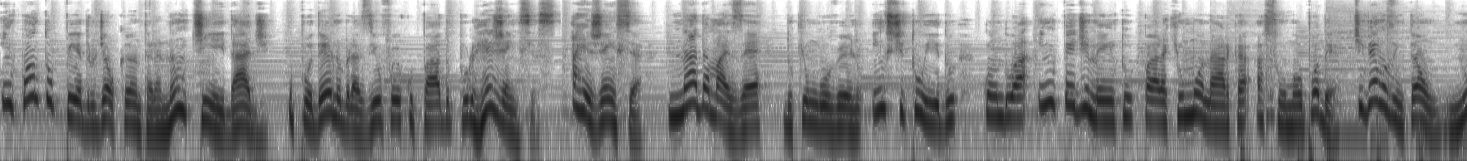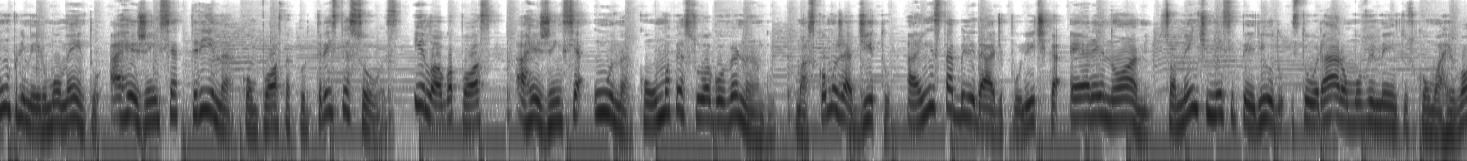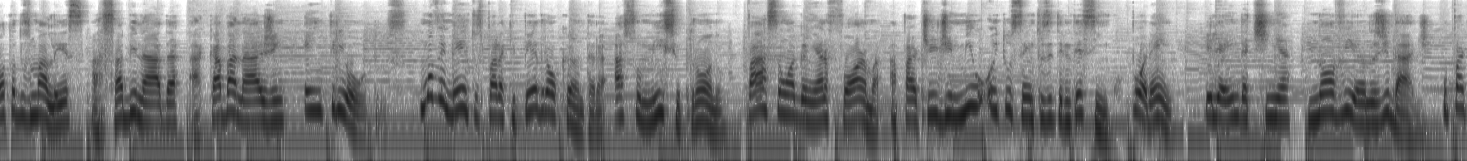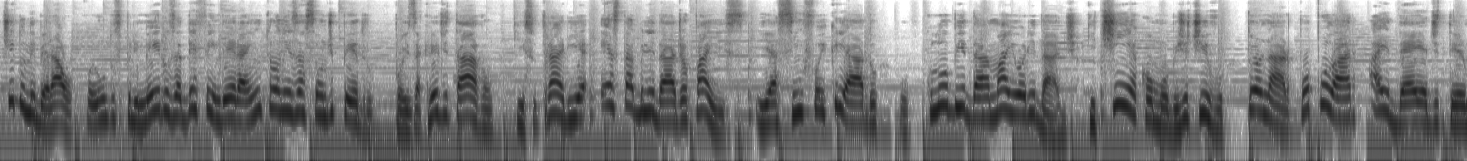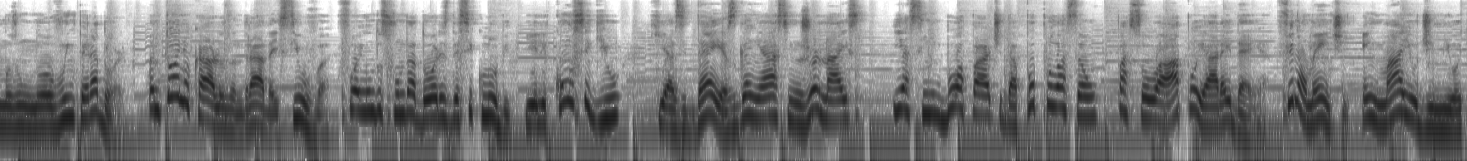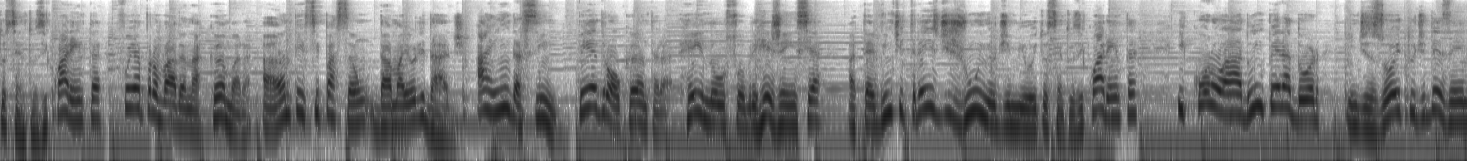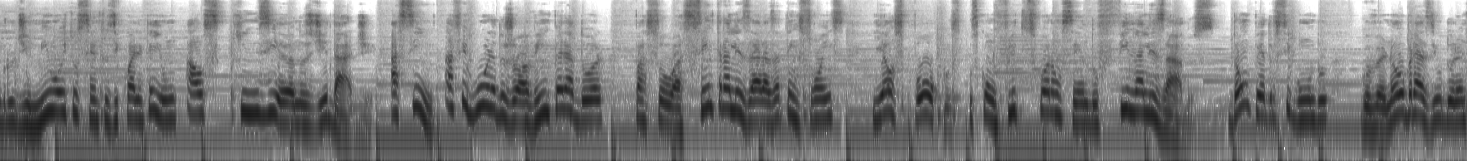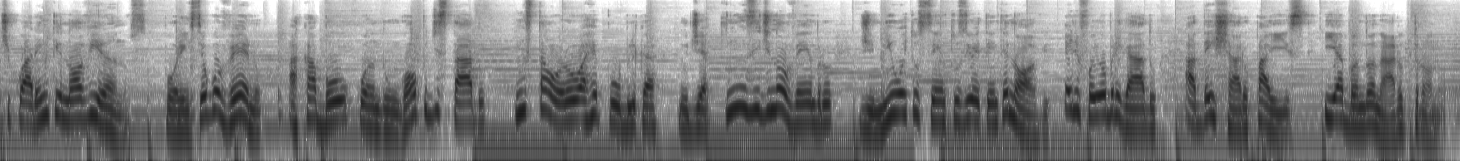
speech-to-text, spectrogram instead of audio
Enquanto Pedro de Alcântara não tinha idade, o poder no Brasil foi ocupado por regências. A regência nada mais é do que um governo instituído quando há impedimento para que um monarca assuma o poder. Tivemos então, num primeiro momento, a regência trina, composta por três pessoas, e logo após, a regência una, com uma pessoa governando. Mas, como já dito, a instabilidade política era enorme. Somente nesse período estouraram movimentos como a Revolta dos Malês, a Sabinada, a Cabanagem, entre outros. Movimentos para que Pedro Alcântara assumisse o trono passam a ganhar forma a partir de 1835. Porém, ele ainda tinha 9 anos de idade. O Partido Liberal foi um dos primeiros a defender a entronização de Pedro, pois acreditavam que isso traria estabilidade ao país, e assim foi criado o Clube da Maioridade, que tinha como objetivo tornar popular a ideia de termos um novo imperador. Antônio Carlos Andrada e Silva foi um dos fundadores desse clube e ele conseguiu que as ideias ganhassem os jornais e assim boa parte da população passou a apoiar a ideia. Finalmente, em maio de 1840, foi aprovada na Câmara a antecipação da maioridade. Ainda assim, Pedro Alcântara reinou sobre regência até 23 de junho de 1840 e coroado imperador em 18 de dezembro de 1841, aos 15 anos de idade. Assim, a figura do jovem imperador passou a centralizar as atenções e aos poucos os conflitos foram sendo finalizados. Dom Pedro II governou o Brasil durante 49 anos, porém seu governo acabou quando um golpe de Estado instaurou a República no dia 15 de novembro de 1889. Ele foi obrigado a deixar o país e abandonar o trono.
